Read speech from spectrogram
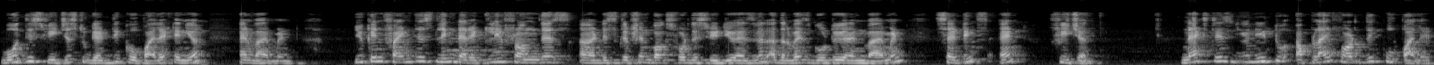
both these features to get the copilot in your environment you can find this link directly from this uh, description box for this video as well. Otherwise go to your environment settings and feature. Next is you need to apply for the copilot.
